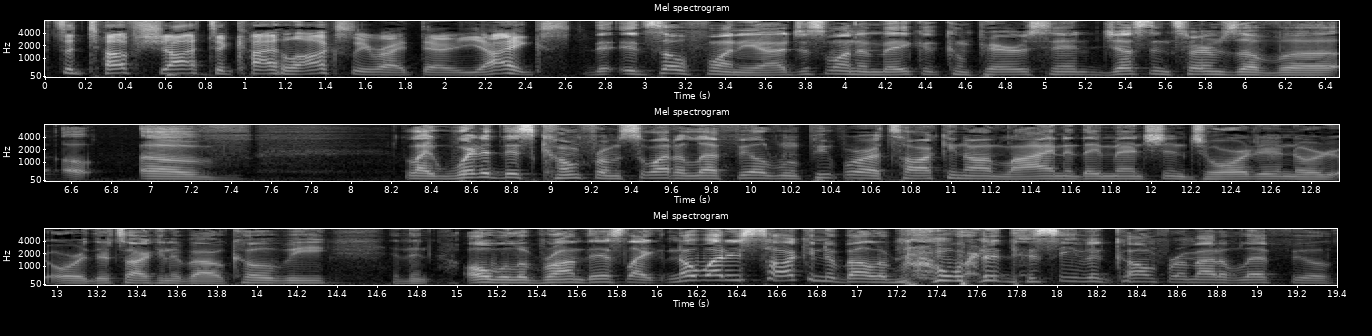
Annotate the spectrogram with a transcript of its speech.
it's a tough shot to Kyle Locksley right there. Yikes! It's so funny. I just want to make a comparison, just in terms of uh, of like where did this come from so out of left field when people are talking online and they mention jordan or, or they're talking about kobe and then oh well lebron this like nobody's talking about lebron where did this even come from out of left field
